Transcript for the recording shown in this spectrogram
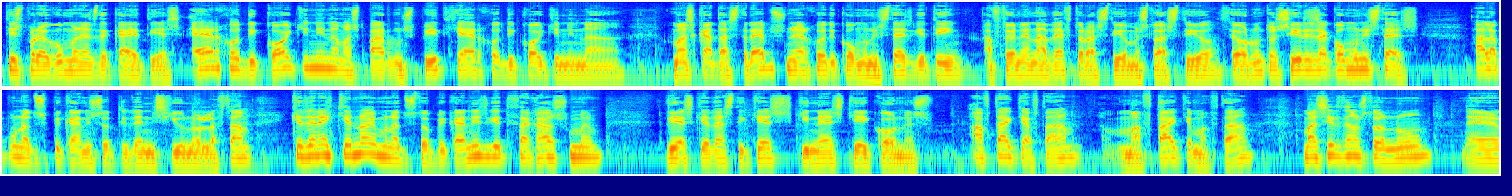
τις προηγούμενες δεκαετίες. Έρχονται οι κόκκινοι να μας πάρουν σπίτια, έρχονται οι κόκκινοι να μας καταστρέψουν, έρχονται οι κομμουνιστές, γιατί αυτό είναι ένα δεύτερο αστείο μες στο αστείο. Θεωρούν το ΣΥΡΙΖΑ κομμουνιστές. Αλλά πού να τους πει κανείς ότι δεν ισχύουν όλα αυτά και δεν έχει και νόημα να τους το πει κανείς, γιατί θα χάσουμε διασκεδαστικές σκηνές και εικόνες. Αυτά και αυτά, με αυτά και με αυτά, μας ήρθαν στο νου ε,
